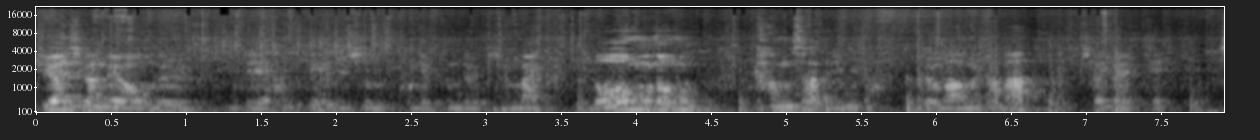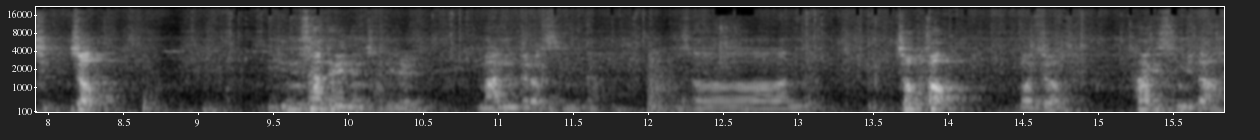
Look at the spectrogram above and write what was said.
귀한 시간 내어 오늘 무대에 함께 해주신 관객분들 정말 너무너무 감사드립니다. 그 마음을 담아 저희가 이렇게 직접 인사드리는 자리를 만들었습니다. 우선 저부터 먼저 하겠습니다.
